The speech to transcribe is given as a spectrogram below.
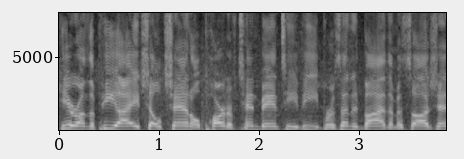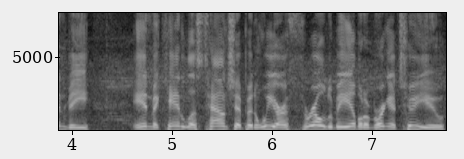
here on the PIHL channel, part of Tenband TV, presented by the Massage Envy in McCandless Township. And we are thrilled to be able to bring it to you.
